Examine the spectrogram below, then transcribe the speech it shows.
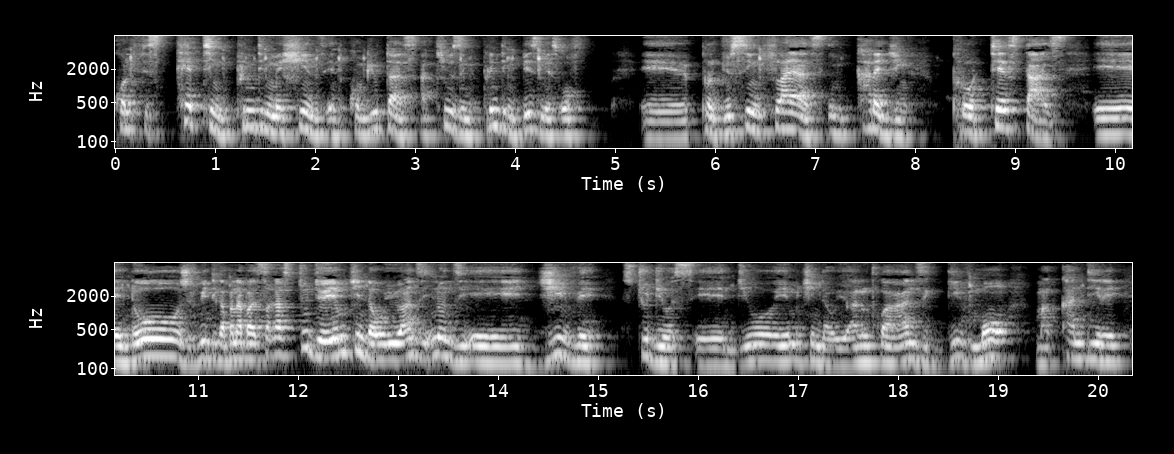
confiscating printing machines and computers, accusing printing business of uh, producing flyers, encouraging protesters. Eh, ndo zviri kuitika panapa saka studio yemuchinda uyu hanzi inonzi eh, give studios ndiyo yemuchinda uyu anotwa hanzi give more makandire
